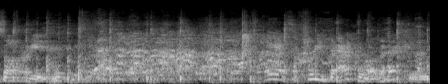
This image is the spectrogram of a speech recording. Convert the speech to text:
sorry. hey, it's a free back rub, actually.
